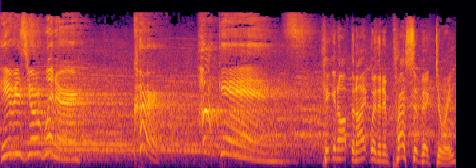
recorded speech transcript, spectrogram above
Here is your winner, Curt Hawkins. Kicking off the night with an impressive victory.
